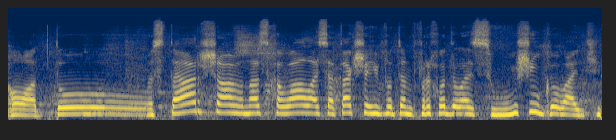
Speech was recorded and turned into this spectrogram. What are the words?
О, то старша у нас ховалася так, що їй потім приходилось вишукувати.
